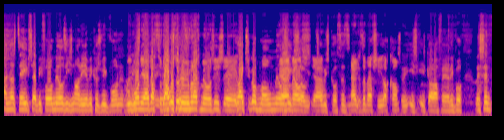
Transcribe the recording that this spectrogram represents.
and as Dave said before, Mills, he's not here because we've won. We won, yeah. That's, that was the gutted. rumour, like Millsy's. He Um, likes a good moan, Mills. Yeah, so, Mills, yeah. so he's gutted. negativefc.com. So he's, he's got off early. But listen,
